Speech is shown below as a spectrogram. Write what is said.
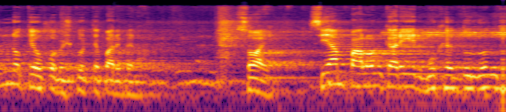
অন্য কেউ প্রবেশ করতে পারবে না। ছয়, সিয়াম পালনকারীর মুখের দুর্গন্ধ।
